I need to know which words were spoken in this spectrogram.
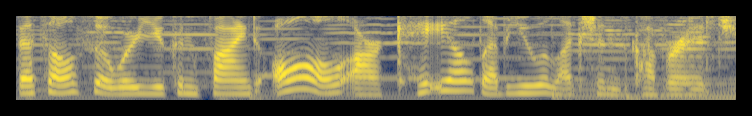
That's also where you can find all our KALW elections coverage.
